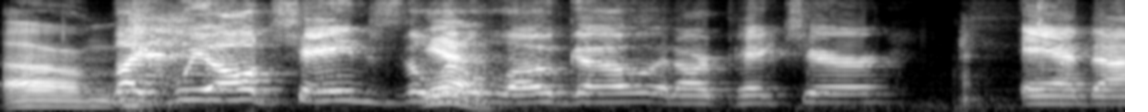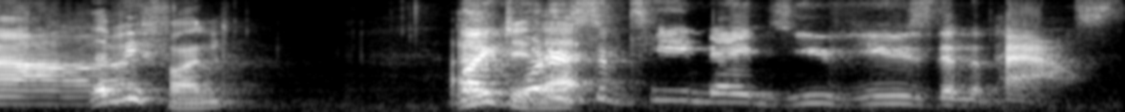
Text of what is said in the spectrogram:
Um, Like we all changed the Yeah. little logo in our picture, and uh, that'd be fun. I like what are some team names you've used in the past?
